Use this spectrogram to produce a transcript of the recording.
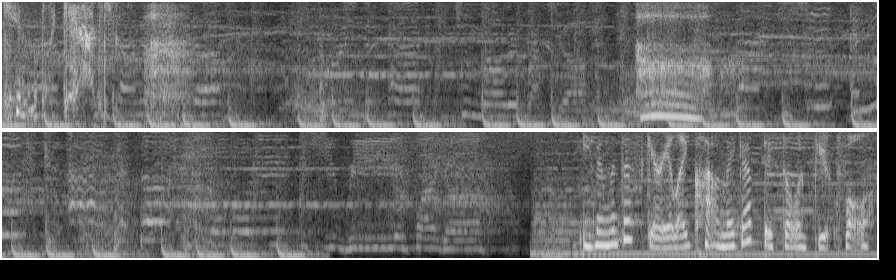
Can't, I can't. Even with the scary like clown makeup, they still look beautiful.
